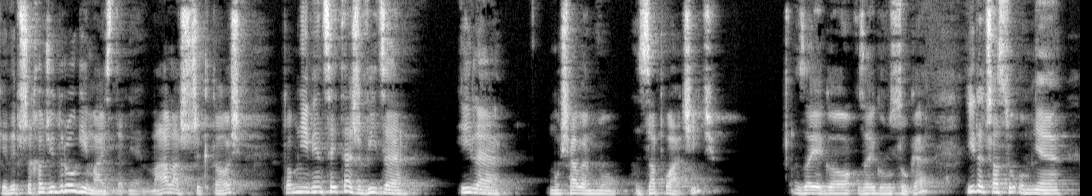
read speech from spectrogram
Kiedy przychodzi drugi majster, nie wiem, malarz czy ktoś, to mniej więcej też widzę, ile musiałem mu zapłacić za jego, za jego usługę, ile czasu u mnie,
